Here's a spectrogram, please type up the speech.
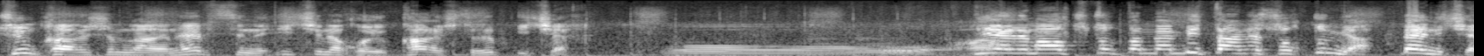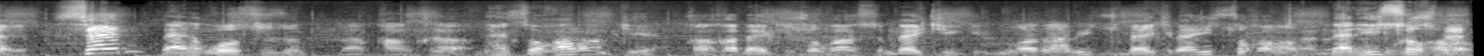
tüm karışımların hepsini içine koyup karıştırıp içer. Diyelim altı toptan ben bir tane soktum ya. Ben içerim. Sen? Ben golsuzum. Ben kanka. Ben sokamam ki. Kanka belki sokarsın. Belki Murat abi hiç, belki ben hiç sokamam. Ben hiç Kısmet. sokamam.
